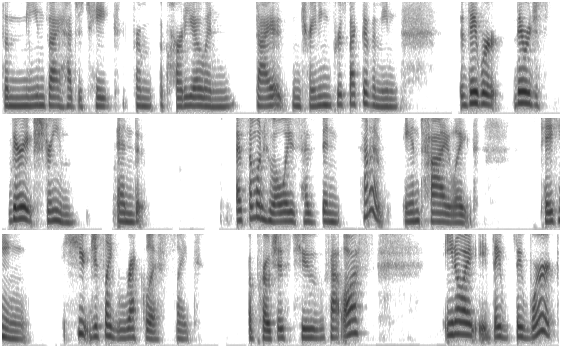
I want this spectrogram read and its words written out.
the means I had to take from a cardio and diet and training perspective, I mean, they were they were just very extreme. And as someone who always has been kind of anti like taking huge just like reckless like approaches to fat loss. You know I, they they work.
